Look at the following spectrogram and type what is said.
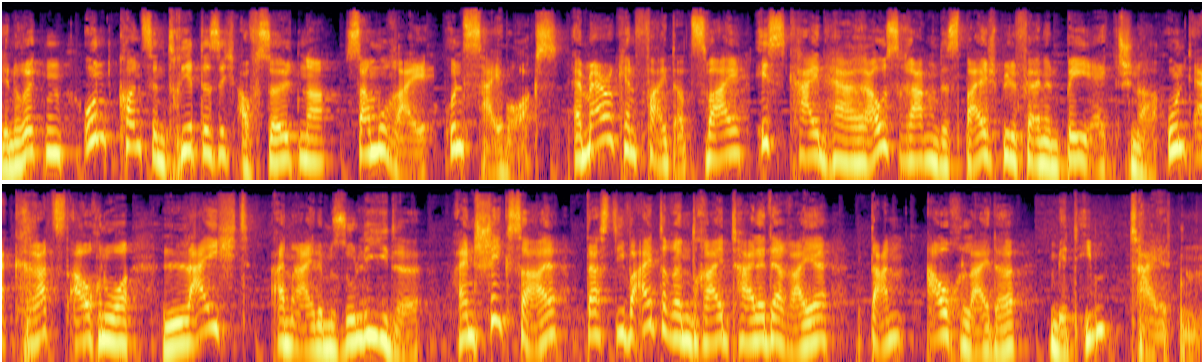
den Rücken und konzentrierte sich auf Söldner, Samurai und Cyborgs. American Fighter 2 ist kein herausragendes Beispiel für einen B-Actioner und er kratzt auch nur leicht an einem solide. Ein Schicksal, das die weiteren drei Teile der Reihe dann auch leider mit ihm teilten.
